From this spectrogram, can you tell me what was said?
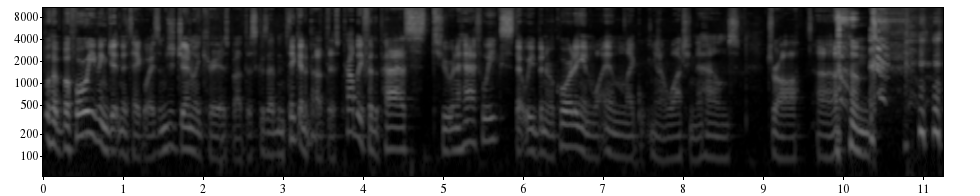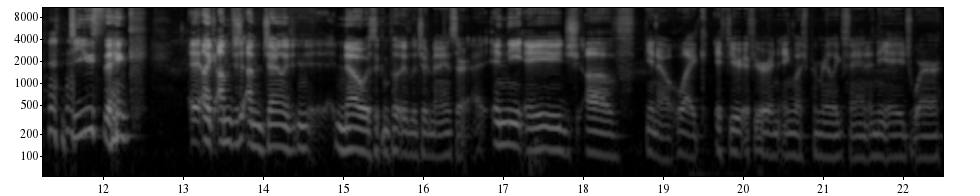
but before we even get into takeaways, I'm just generally curious about this because I've been thinking about this probably for the past two and a half weeks that we've been recording and, and like you know watching the Hounds draw. Um, do you think? Like I'm just I'm generally no is a completely legitimate answer. In the age of you know like if you're if you're an English Premier League fan in the age where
